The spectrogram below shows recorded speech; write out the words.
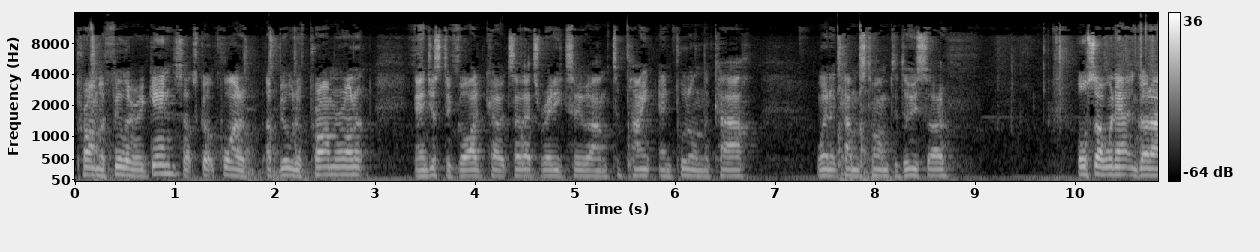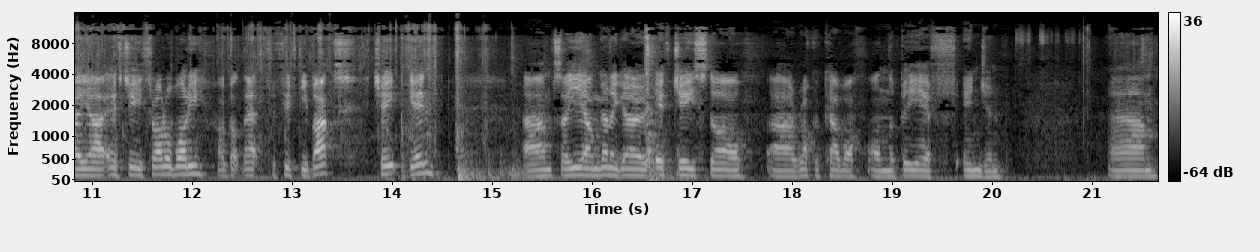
primer filler again, so it's got quite a, a, build of primer on it. And just a guide coat, so that's ready to, um, to paint and put on the car when it comes time to do so. Also went out and got a uh, FG throttle body. I got that for 50 bucks, cheap again. Um, so yeah, I'm gonna go FG style uh, rocker cover on the BF engine. Um,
